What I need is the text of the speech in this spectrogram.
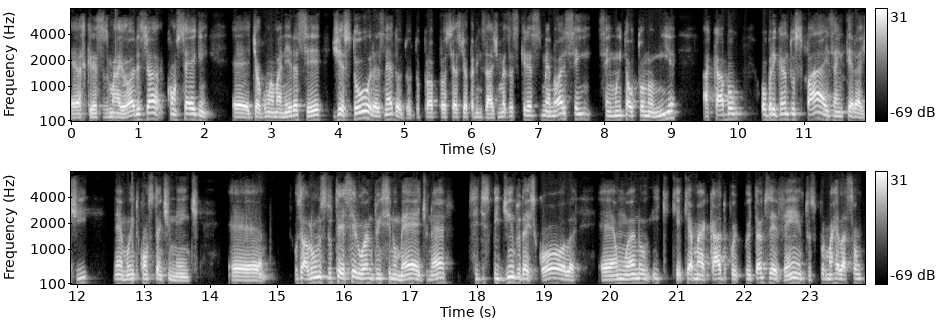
é, as crianças maiores já conseguem, é, de alguma maneira, ser gestoras né, do, do, próprio processo de aprendizagem, mas as crianças menores, sem, sem muita autonomia, acabam obrigando os pais a interagir né, muito constantemente. É, os alunos do terceiro ano do ensino médio, né, se despedindo da escola, é um ano que, que é marcado por, por, tantos eventos, por uma relação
